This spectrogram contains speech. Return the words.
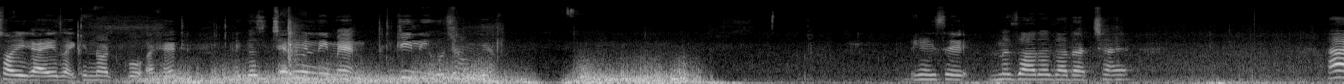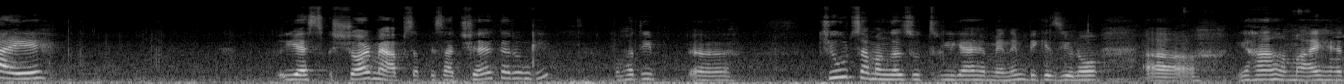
Sorry guys I can not go ahead because genuinely मैं गीली हो जाऊँगी। यहीं से नज़ारा ज़्यादा अच्छा है। हाय यस श्योर मैं आप सबके साथ शेयर करूँगी। बहुत ही क्यूट सा मंगलसूत्र लिया है मैंने बिकॉज़ यू नो यहाँ हम आए हैं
